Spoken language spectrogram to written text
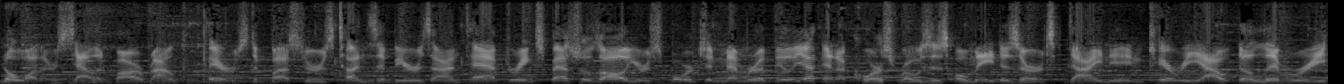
No other salad bar around compares to Buster's. Tons of beers on tap, drink specials, all your sports and memorabilia, and of course, Rose's homemade desserts. Dine in, carry out, delivery.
